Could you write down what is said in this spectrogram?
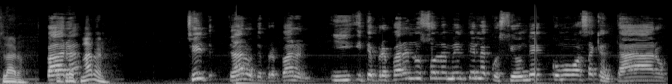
Claro. Te Para- preparan. Sí, te- claro, te preparan. Y, y te preparan no solamente en la cuestión de cómo vas a cantar o,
